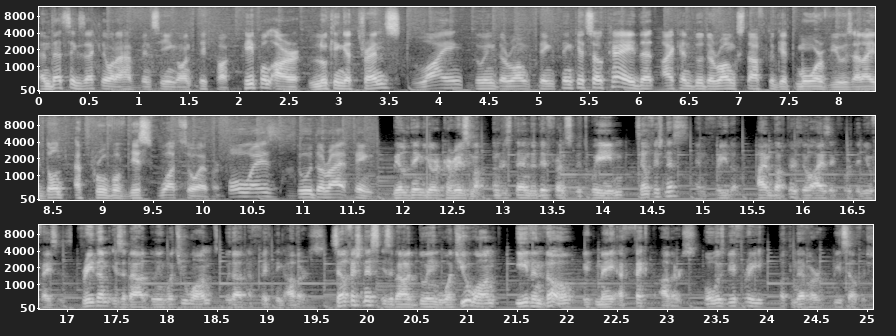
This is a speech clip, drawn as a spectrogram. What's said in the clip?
And that's exactly what I have been seeing on TikTok. People are looking at trends, lying, doing the wrong thing, think it's okay that I can do the wrong stuff to get more views and I don't approve of this whatsoever. Always do the right thing, building your charisma. Understand the difference between selfishness and freedom. I'm Dr. Joe Isaac for The New Faces. Freedom is about doing what you want without affecting others. Selfishness is about doing what you want even though it may affect others. Always be free, but never be selfish.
